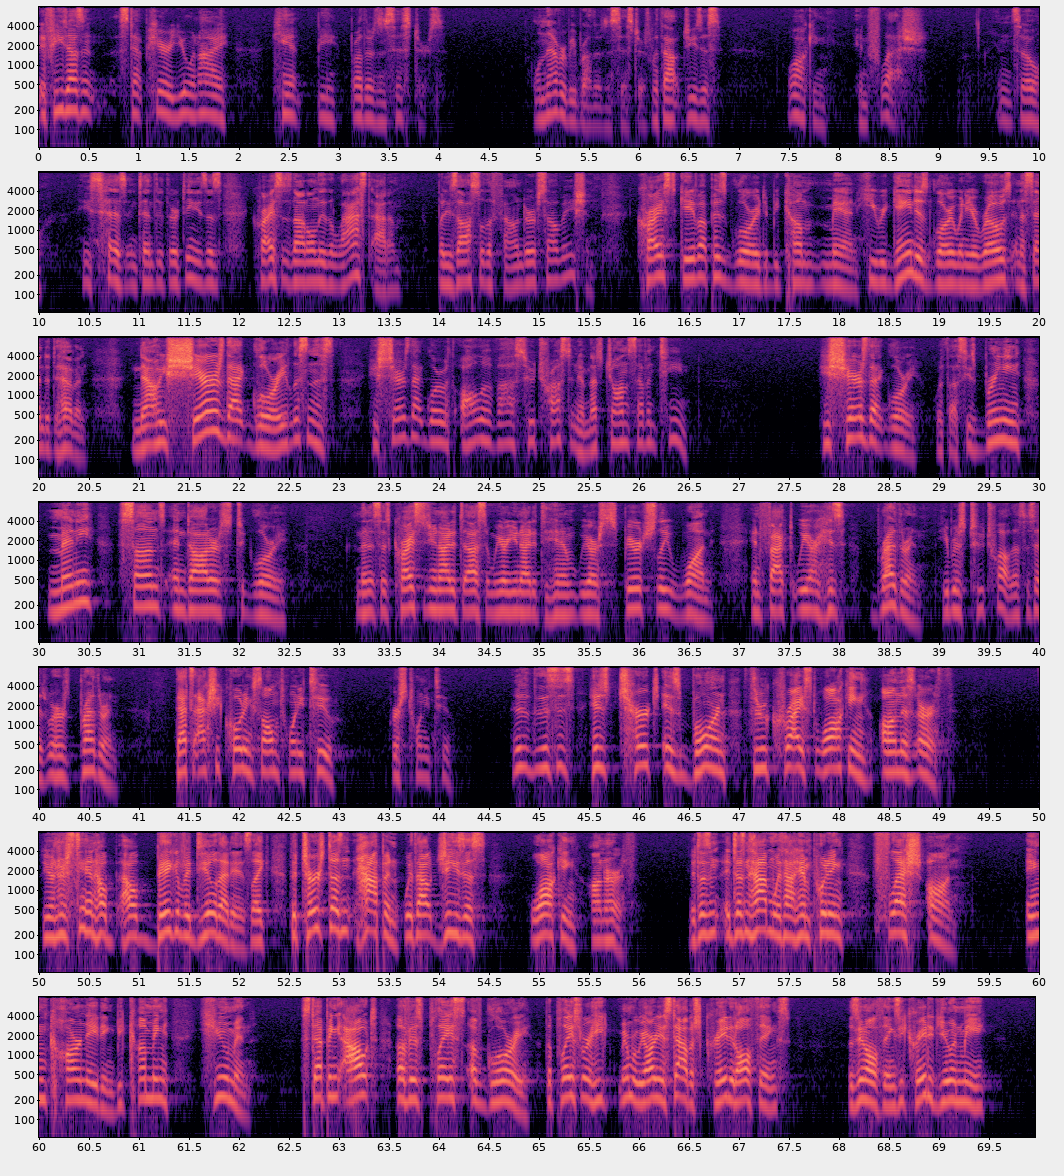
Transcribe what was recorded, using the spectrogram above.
If he doesn't step here, you and I can't be brothers and sisters. We'll never be brothers and sisters without Jesus walking in flesh. And so he says in 10 through 13, he says, Christ is not only the last Adam, but he's also the founder of salvation. Christ gave up his glory to become man. He regained his glory when he arose and ascended to heaven. Now he shares that glory. Listen to this. He shares that glory with all of us who trust in him. That's John 17. He shares that glory with us. He's bringing many sons and daughters to glory. And then it says, Christ is united to us and we are united to him. We are spiritually one. In fact, we are his brethren. Hebrews 2.12, that's what it says. We're his brethren. That's actually quoting Psalm 22, verse 22. This is his church is born through Christ walking on this earth. Do you understand how, how big of a deal that is? Like the church doesn't happen without Jesus walking on earth. It doesn't, it doesn't happen without him putting flesh on, incarnating, becoming human, stepping out of his place of glory. The place where he, remember, we already established, created all things, is in all things. He created you and me.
